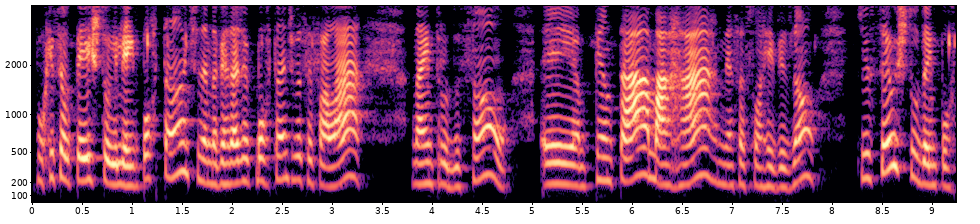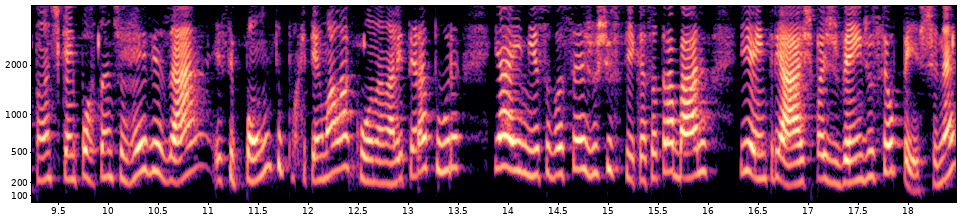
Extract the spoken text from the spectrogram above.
porque seu texto ele é importante, né? na verdade é importante você falar na introdução é, tentar amarrar nessa sua revisão que o seu estudo é importante, que é importante revisar esse ponto, porque tem uma lacuna na literatura, e aí nisso você justifica seu trabalho e, entre aspas, vende o seu peixe, né?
